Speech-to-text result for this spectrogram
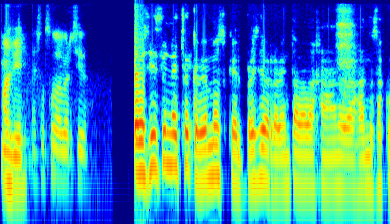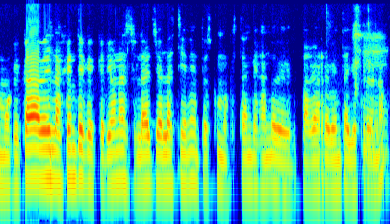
Más bien. Eso pudo haber sido. pero sí es un hecho que vemos que el precio de reventa va bajando, bajando. O sea, como que cada vez la gente que quería unas slides ya las tiene, entonces como que están dejando de pagar reventa, yo creo, ¿no? Sí.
